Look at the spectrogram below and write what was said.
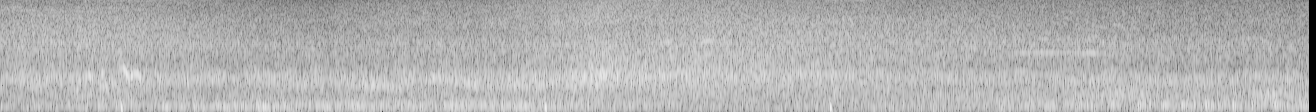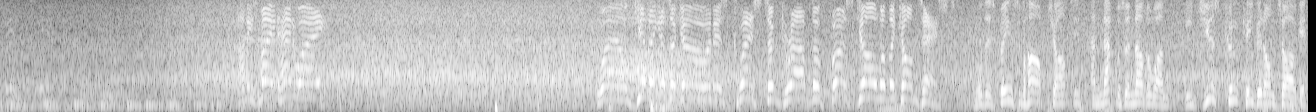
And he's made headway. Well, giving it a go in his quest to grab the first goal of the contest. Well, there's been some half chances, and that was another one. He just couldn't keep it on target.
